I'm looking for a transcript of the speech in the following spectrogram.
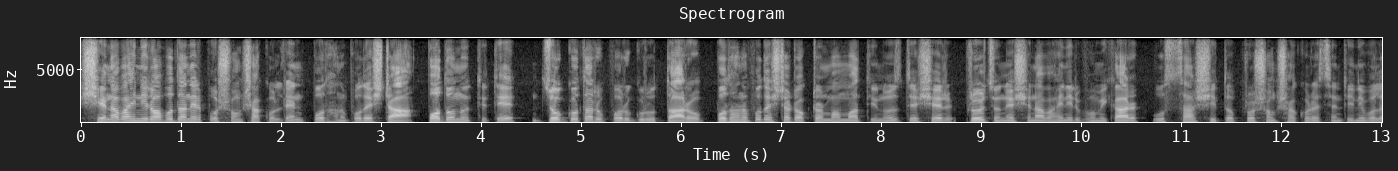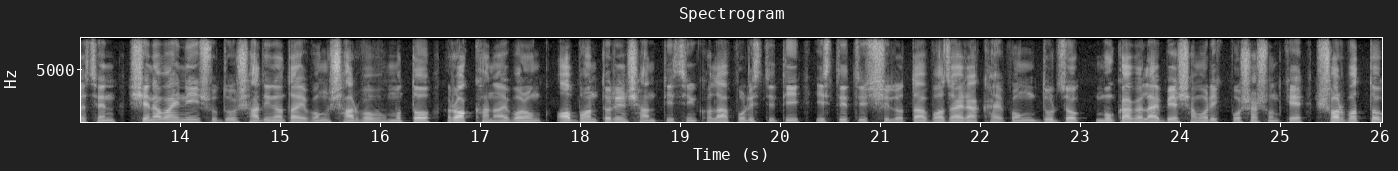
সেনাবাহিনীর অবদানের প্রশংসা করলেন প্রধান উপদেষ্টা। পদোন্নতিতে যোগ্যতার উপর গুরুত্ব আরোপ। প্রধান উপদেষ্টা ডক্টর মোহাম্মদ ইউনুস দেশের প্রয়োজনে সেনাবাহিনীর ভূমিকার উচ্ছ্বাসিত প্রশংসা করেছেন। তিনি বলেছেন, সেনাবাহিনী শুধু স্বাধীনতা এবং সার্বভৌমত্ব রক্ষা নয়, বরং অভ্যন্তরীণ শান্তি শৃঙ্খলা, পরিস্থিতি, স্থিতিশীলতা বজায় রাখা এবং দুর্যোগ মোকাবেলায় বেসামরিক প্রশাসনকে সর্বাত্মক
